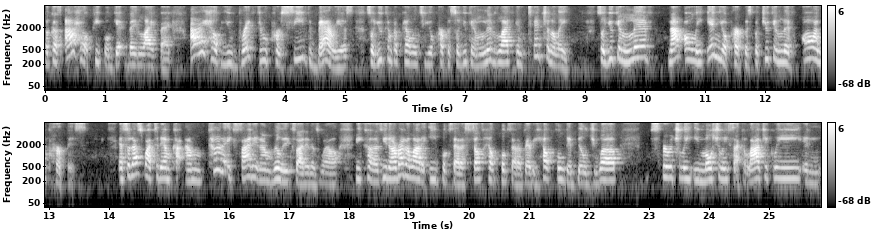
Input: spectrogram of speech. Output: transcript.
because I help people get their life back. I help you break through perceived barriers so you can propel into your purpose, so you can live life intentionally, so you can live not only in your purpose, but you can live on purpose. And so that's why today I'm, I'm kind of excited and I'm really excited as well because, you know, I write a lot of ebooks that are self help books that are very helpful, they build you up spiritually, emotionally, psychologically, in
